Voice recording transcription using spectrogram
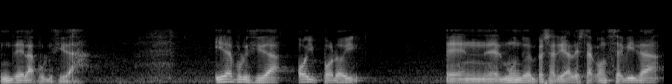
de la publicidad. Y la publicidad, hoy por hoy, en el mundo empresarial, está concebida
